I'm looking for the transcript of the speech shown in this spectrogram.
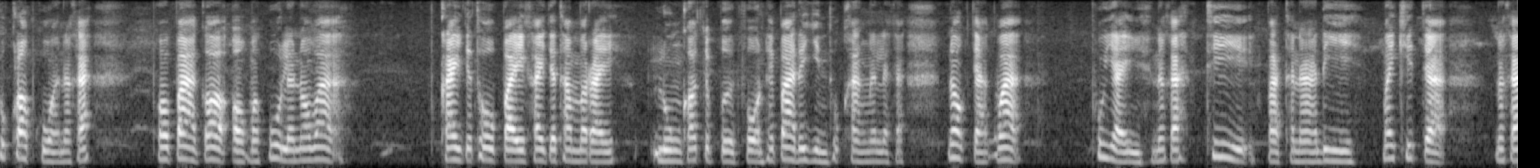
ทุกครอบครัวนะคะ พ่อป้าก็ออกมาพูดแล้วเนาะว่า ใครจะโทรไปใครจะทำอะไร ลุงเขาจะเปิดโฟนให้ป้าได้ยินทุกครั้งนั่นแหละค่ะ นอกจากว่าผู้ใหญ่นะคะที่ปรารถนาดีไม่คิดจะนะคะ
